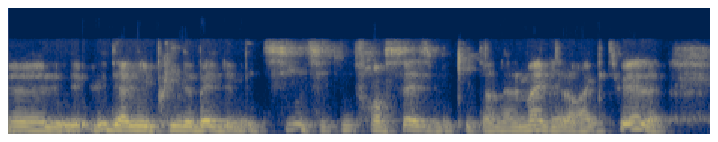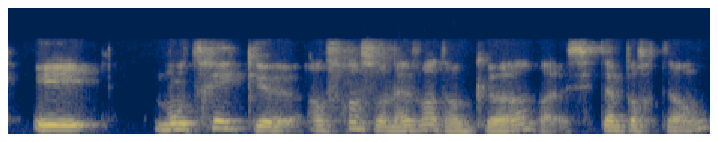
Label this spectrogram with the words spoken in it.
Euh, le, dernier prix Nobel de médecine, c'est une Française, mais qui est en Allemagne à l'heure actuelle. Et montrer qu'en France, on invente encore, c'est important.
